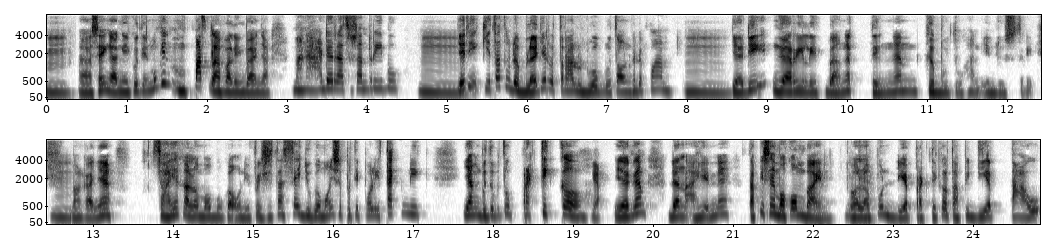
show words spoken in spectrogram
Hmm. Nah, saya nggak ngikutin. Mungkin empat lah paling banyak. Mana ada ratusan ribu. Hmm. Jadi kita tuh udah belajar terlalu 20 tahun ke depan. Hmm. Jadi nggak relate banget dengan kebutuhan industri. Hmm. Makanya saya kalau mau buka universitas saya juga maunya seperti politeknik yang betul-betul praktikal, Ya. kan? Dan akhirnya tapi saya mau combine Oke. walaupun dia praktikal tapi dia tahu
